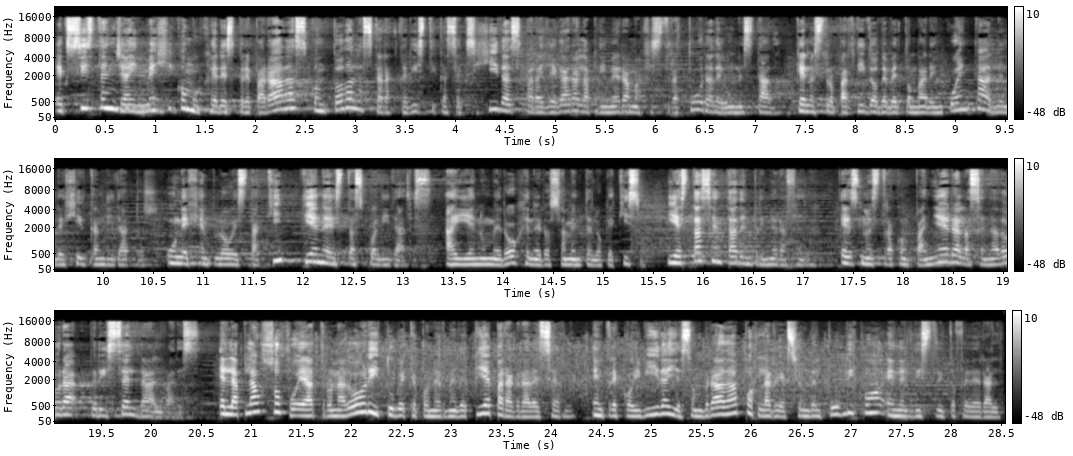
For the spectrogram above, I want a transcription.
existen ya en México mujeres preparadas con todas las características exigidas para llegar a la primera magistratura de un Estado, que nuestro partido debe tomar en cuenta al elegir candidatos. Un ejemplo está aquí, tiene estas cualidades. Ahí enumeró generosamente lo que quiso y está sentada en primera fila. Es nuestra compañera, la senadora Griselda Álvarez. El aplauso fue atronador y tuve que ponerme de pie para agradecerlo, entre cohibida y asombrada por la reacción del público en el Distrito Federal.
